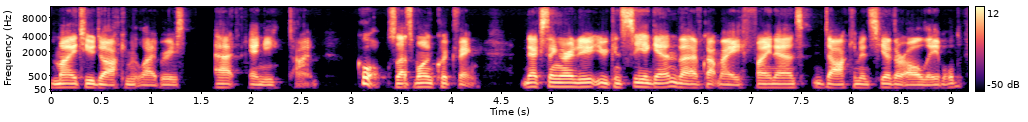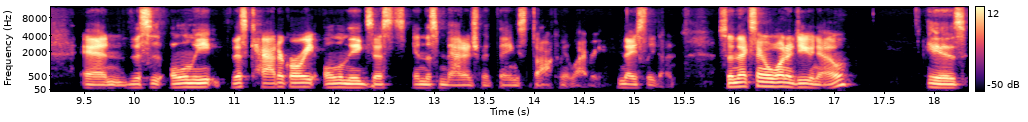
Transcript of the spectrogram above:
my two document libraries at any time. Cool. So that's one quick thing. Next thing we're going to do, you can see again that I've got my finance documents here. They're all labeled. And this is only, this category only exists in this management things document library. Nicely done. So the next thing I want to do now is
